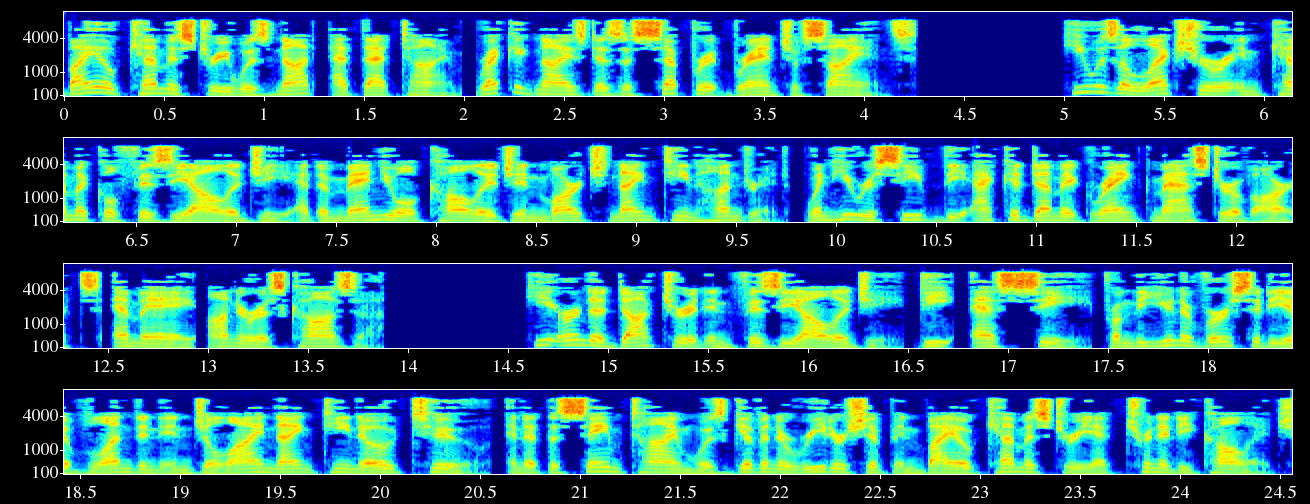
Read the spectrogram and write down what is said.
Biochemistry was not, at that time, recognized as a separate branch of science. He was a lecturer in chemical physiology at Emmanuel College in March 1900, when he received the academic rank Master of Arts honoris causa. He earned a doctorate in physiology from the University of London in July 1902, and at the same time was given a readership in biochemistry at Trinity College.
